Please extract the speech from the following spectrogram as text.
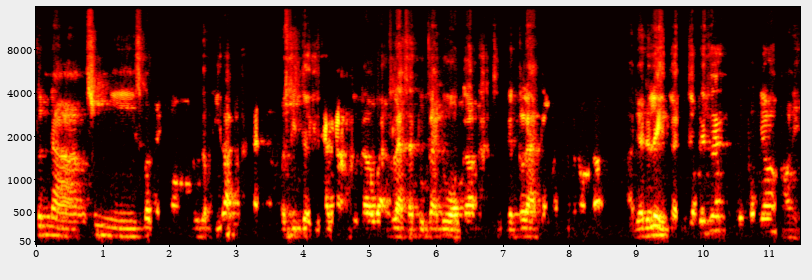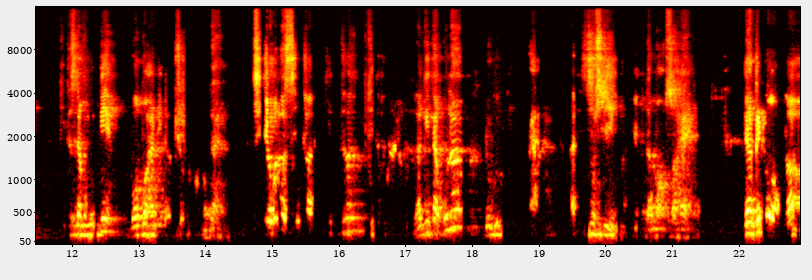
Tenang, sunyi, sebagainya tapi lah. Kan hospital kita kadang tu ke buat kelas satu ke dua ke sembilan kelas ke ha, dia ada lain kan. Kita boleh kan rupanya ha, ni. Kita sedang mengutip buah-buahan di dalam syurga kan. Sejauh mana sehingga kita kita lagi tak pulang dua kan? Hadis muslim yang pertama sahih. Yang kedua Allah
